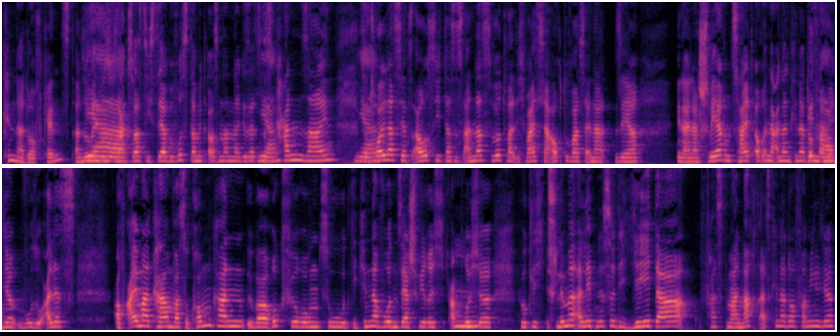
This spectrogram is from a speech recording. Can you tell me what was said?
Kinderdorf kennst. Also ja. wenn du so sagst, du hast dich sehr bewusst damit auseinandergesetzt, ja. es kann sein, ja. so toll das jetzt aussieht, dass es anders wird, weil ich weiß ja auch, du warst ja in einer sehr, in einer schweren Zeit auch in der anderen Kinderdorffamilie, genau. wo so alles auf einmal kam, was so kommen kann, über Rückführungen zu, die Kinder wurden sehr schwierig, Abbrüche, mhm. wirklich schlimme Erlebnisse, die jeder fast mal macht als Kinderdorffamilie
